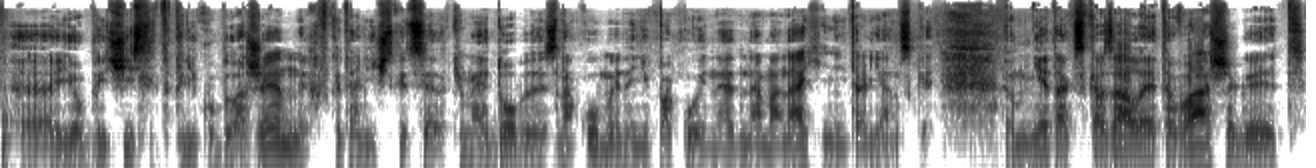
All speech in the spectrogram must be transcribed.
э, ее причислят к лику блаженных в католической церкви. Моя добрая знакомая, на непокойная одна монахиня итальянская, мне так сказала, это ваше, говорит,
